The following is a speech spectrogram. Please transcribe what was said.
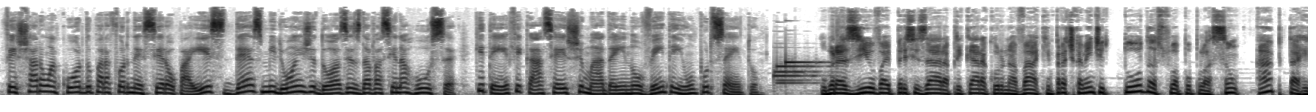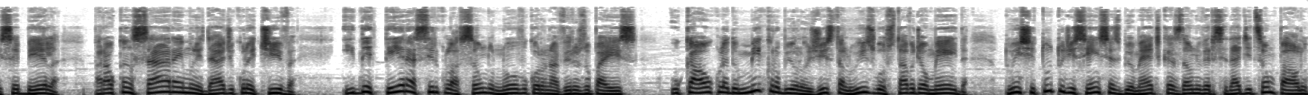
fecharam acordo para fornecer ao país 10 milhões de doses da vacina russa, que tem eficácia estimada em 91%. O Brasil vai precisar aplicar a Coronavac em praticamente toda a sua população apta a recebê-la para alcançar a imunidade coletiva e deter a circulação do novo coronavírus no país. O cálculo é do microbiologista Luiz Gustavo de Almeida, do Instituto de Ciências Biomédicas da Universidade de São Paulo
